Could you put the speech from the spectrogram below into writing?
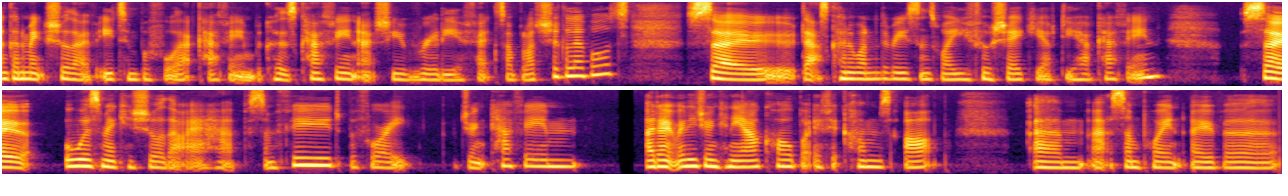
I'm going to make sure that I've eaten before that caffeine because caffeine actually really affects our blood sugar levels. So that's kind of one of the reasons why you feel shaky after you have caffeine. So always making sure that I have some food before I drink caffeine. I don't really drink any alcohol, but if it comes up um, at some point over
